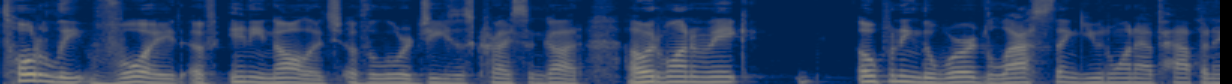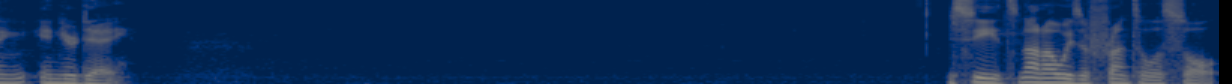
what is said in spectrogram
totally void of any knowledge of the Lord Jesus Christ and God. I would want to make opening the word the last thing you'd want to have happening in your day. You see, it's not always a frontal assault,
